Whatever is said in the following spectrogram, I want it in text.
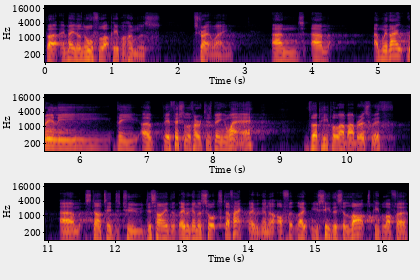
but it made an awful lot of people homeless straight away. And, um, and without really the, uh, the official authorities being aware, the people of Aberystwyth um, started to decide that they were going to sort stuff out. They were going to offer, like you see this a lot, people offer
